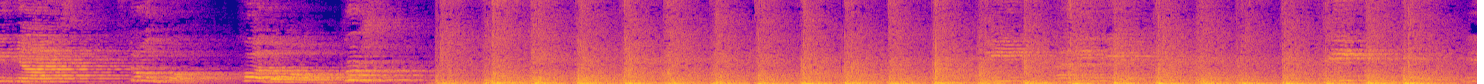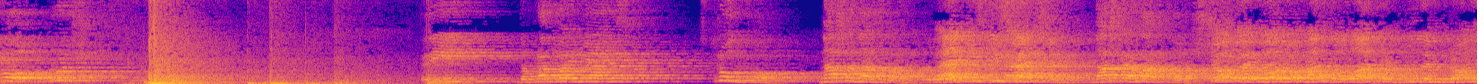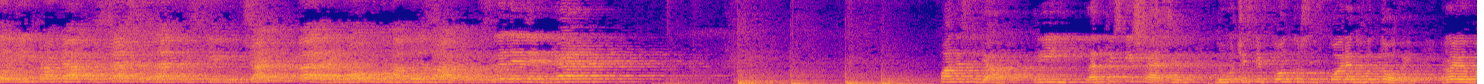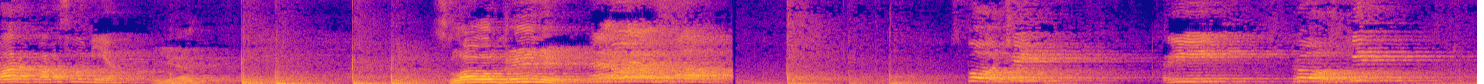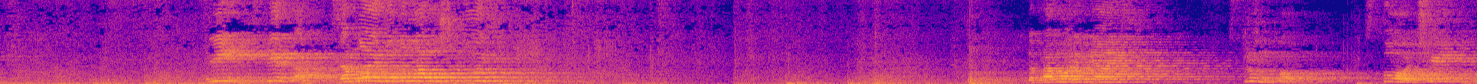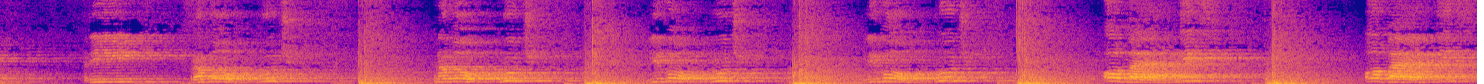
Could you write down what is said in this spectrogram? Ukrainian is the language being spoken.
Рівняйсь, струнко, ходом, руш! Рі, до правого Пане Рій, Лепківський шершень до участі в конкурсі поряд готовий. Роєвара Пава Соломія. Є. Слава Україні! Героям слава! Спочинь. Рій. Розхід. Рій, спірка, за мною в одну лаву шикуйсь. Рівняйсь. Струнко. Спочинь. Рій. Право, руч. Право, руч. Ліво, руч. Ліво, руч. Обернись. Обернись.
